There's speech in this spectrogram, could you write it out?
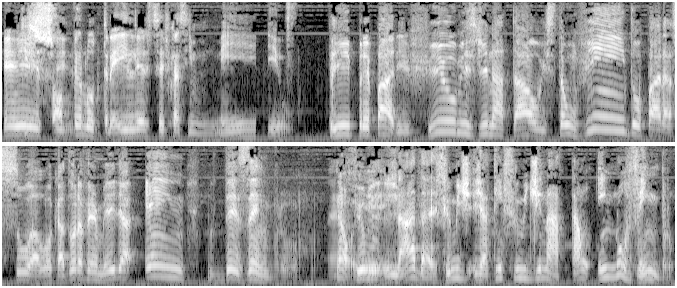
E Esse- só pelo trailer você fica assim, meu. Se prepare, filmes de Natal estão vindo para a sua locadora vermelha em dezembro. É, Não, filme e- nada. Filme de- já tem filme de Natal em novembro.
